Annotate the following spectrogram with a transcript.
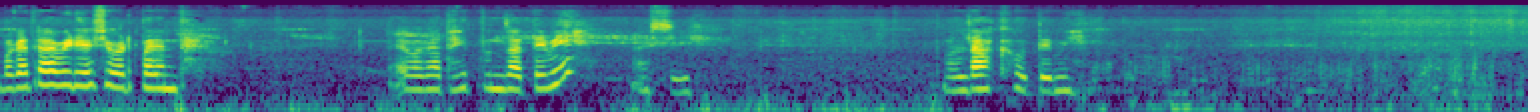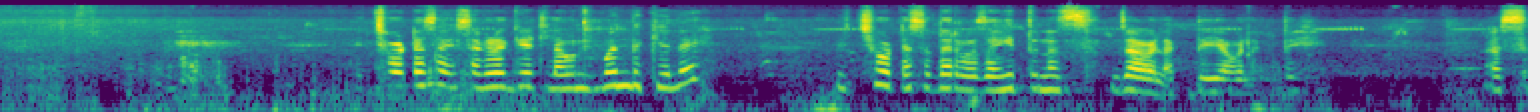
बघत राहा व्हिडिओ शेवटपर्यंत. हे बघा आता इथून जाते मी. अशी. मला दाखवते मी. छोटंसं आहे सगळं गेट लावून बंद केलंय. आहे छोटासा दरवाजा इथूनच जावं लागतं यावं लागतंय. असं.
